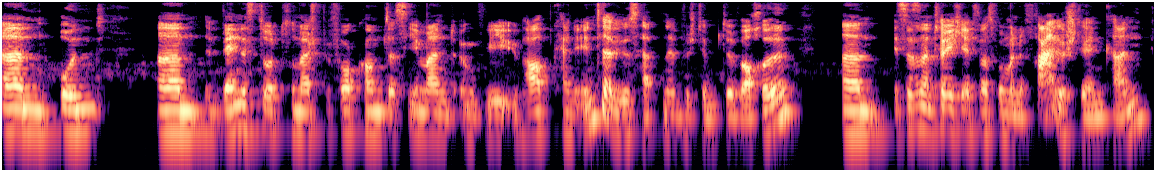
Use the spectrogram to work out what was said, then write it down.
ähm, und ähm, wenn es dort zum Beispiel vorkommt, dass jemand irgendwie überhaupt keine Interviews hat eine bestimmte Woche, ähm, ist das natürlich etwas, wo man eine Frage stellen kann.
